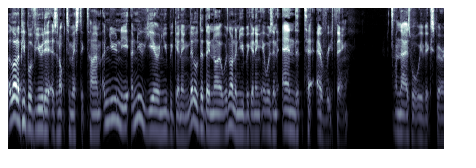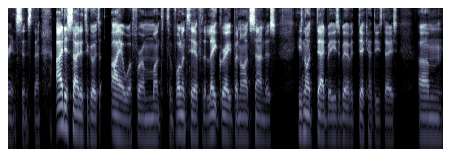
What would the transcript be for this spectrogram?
a lot of people viewed it as an optimistic time, a new ne- a new year, a new beginning. Little did they know it was not a new beginning; it was an end to everything. And that is what we've experienced since then. I decided to go to Iowa for a month to volunteer for the late great Bernard Sanders. He's not dead, but he's a bit of a dickhead these days. Um,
